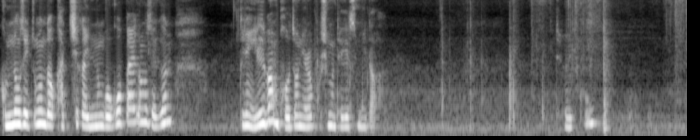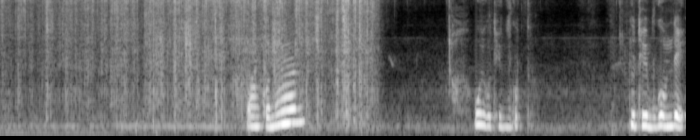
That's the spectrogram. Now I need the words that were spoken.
검정색이 좀 더 가치가 있는 거고 빨강색은 그냥 일반 버전이라 보시면 되겠습니다. 되어 있고 다음 거는 오 이거 되게 무겁다. 이거 되게 무거운데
